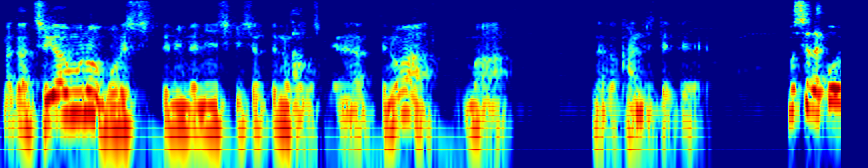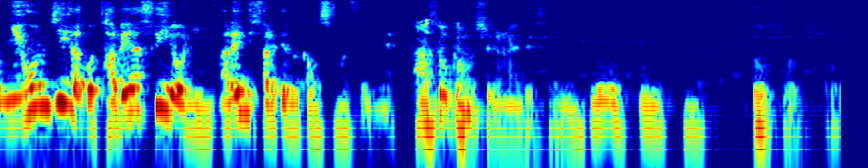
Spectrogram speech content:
なんか違うものをボルシチってみんな認識しちゃってるのかもしれないなっていうのは、まあ、なんか感じてて、もしかしたらこう日本人がこう食べやすいようにアレンジされてるのかもしれませんね。あ、そうかもしれないですよね。うんうんうん。そうそうそう。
